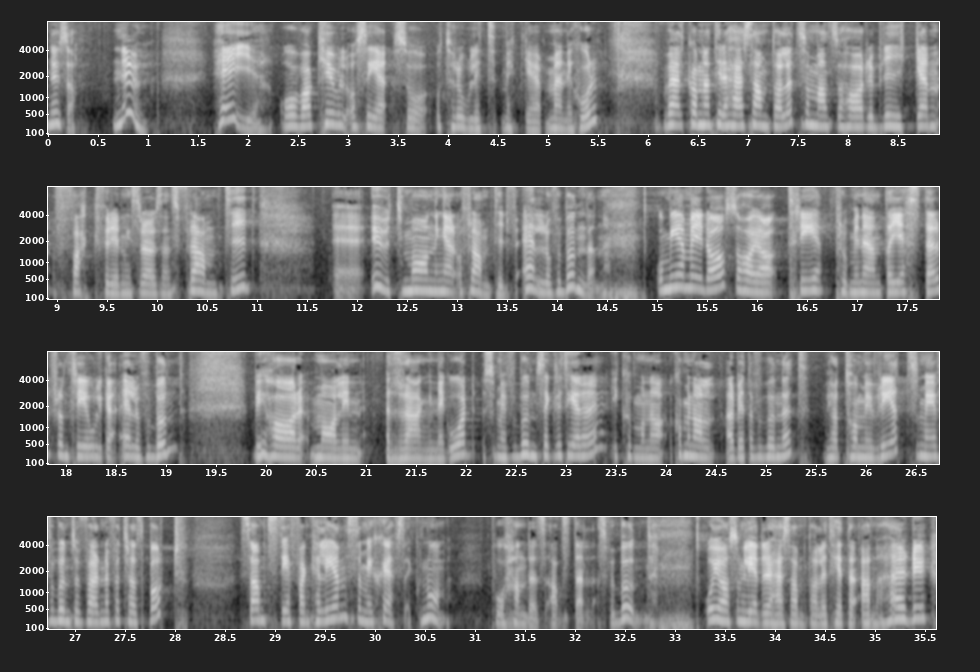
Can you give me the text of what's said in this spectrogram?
Nu så. Nu! Hej och vad kul att se så otroligt mycket människor. Välkomna till det här samtalet som alltså har rubriken Fackföreningsrörelsens framtid. Eh, utmaningar och framtid för LO-förbunden. Och med mig idag så har jag tre prominenta gäster från tre olika LO-förbund. Vi har Malin Ragnegård som är förbundssekreterare i Kommunal Kommunalarbetarförbundet. Vi har Tommy Vret som är förbundsordförande för Transport samt Stefan Kalén som är chefsekonom på Handelsanställdas förbund. Och jag som leder det här samtalet heter Anna Herdy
